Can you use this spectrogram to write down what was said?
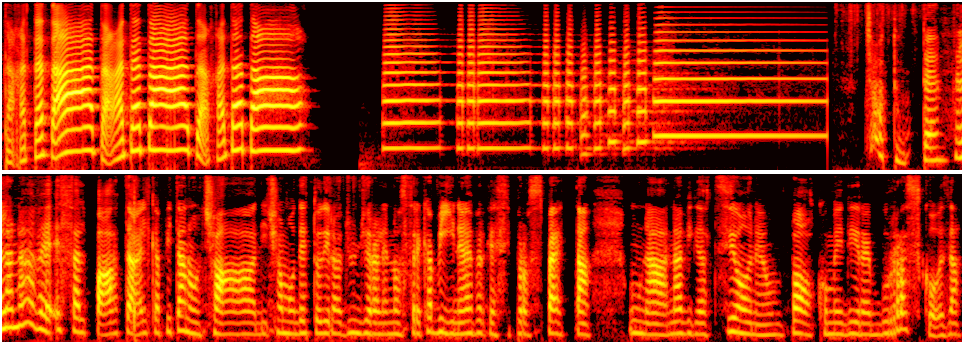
哒哒哒哒哒哒哒哒哒。Tutte, la nave è salpata, il capitano ci ha diciamo, detto di raggiungere le nostre cabine perché si prospetta una navigazione un po' come dire burrascosa,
